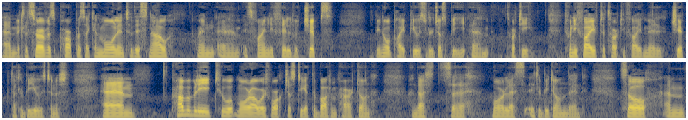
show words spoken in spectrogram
Um, it'll serve its purpose. I can mold into this now when um, it's finally filled with chips. There'll be no pipe used it'll just be um, 30 25 to 35 mil chip that'll be used in it. Um, probably two more hours work just to get the bottom part done and that's uh, more or less it'll be done then. So I'm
